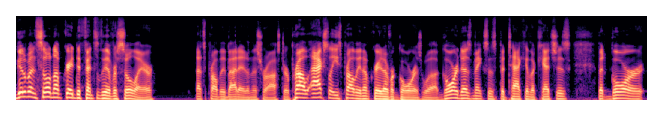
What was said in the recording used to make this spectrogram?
Goodwin's still an upgrade defensively over Soler. That's probably about it on this roster. Probably, actually, he's probably an upgrade over Gore as well. Gore does make some spectacular catches, but Gore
